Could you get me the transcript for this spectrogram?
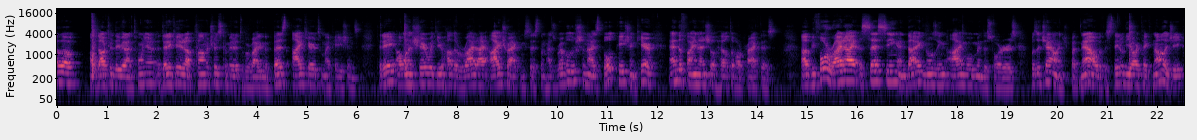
Hello, I'm Dr. David Antonyan, a dedicated optometrist committed to providing the best eye care to my patients. Today, I want to share with you how the RightEye eye tracking system has revolutionized both patient care and the financial health of our practice. Uh, before RightEye, assessing and diagnosing eye movement disorders was a challenge, but now with the state-of-the-art technology,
